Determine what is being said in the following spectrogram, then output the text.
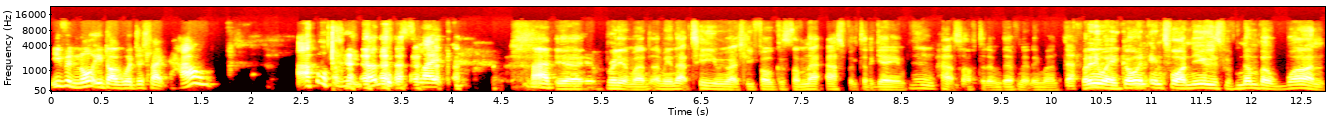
even Naughty Dog were just like, how, how have you done this? like, Mad. Yeah, brilliant, man. I mean, that team who actually focused on that aspect of the game. Mm. Hats off to them, definitely, man. Definitely. But anyway, going into our news with number one,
